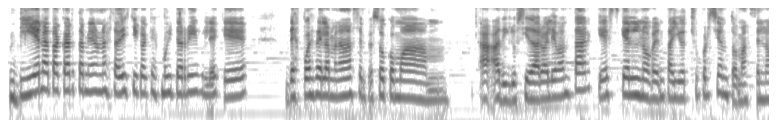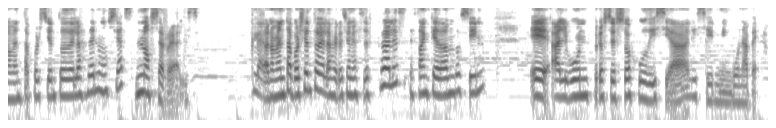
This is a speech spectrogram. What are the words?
bien atacar también una estadística que es muy terrible, que después de la manada se empezó como a, a, dilucidar o a levantar, que es que el 98% más del 90% de las denuncias no se realizan. Claro. El 90% de las agresiones sexuales están quedando sin eh, algún proceso judicial y sin ninguna pena.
